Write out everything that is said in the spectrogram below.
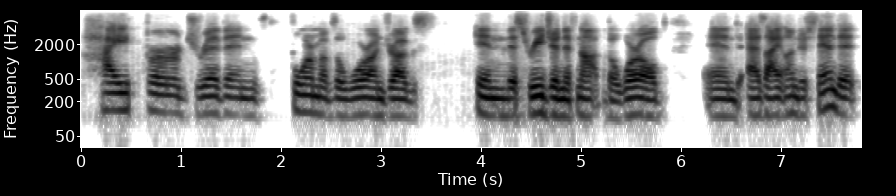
hyper driven form of the war on drugs in this region, if not the world. And as I understand it,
